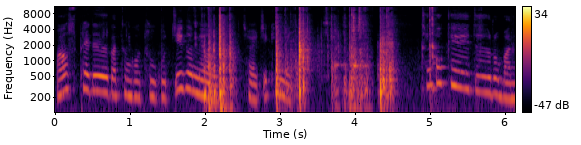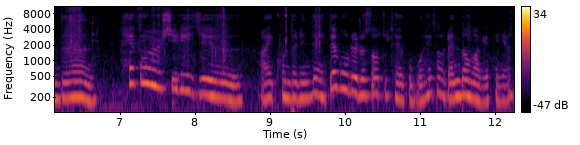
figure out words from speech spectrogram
마우스패드 같은 거 두고 찍으면 잘 찍힙니다. 팅커캐드로 만든 해골 시리즈 아이콘들인데 떼고리를 써도 되고 뭐 해서 랜덤하게 그냥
